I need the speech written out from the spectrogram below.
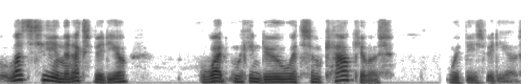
let's see in the next video what we can do with some calculus with these videos.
